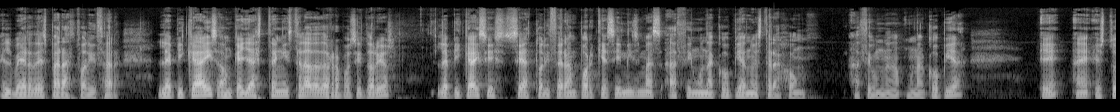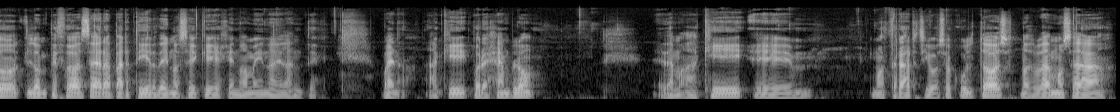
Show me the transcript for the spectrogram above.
el verde es para actualizar. Le picáis, aunque ya estén instalados dos repositorios, le picáis y se actualizarán porque sí mismas hacen una copia a nuestra home. Hace una, copia. Eh, eh, esto lo empezó a hacer a partir de no sé qué genoma en adelante. Bueno, aquí, por ejemplo, le damos aquí eh, mostrar archivos ocultos. Nos vamos a,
